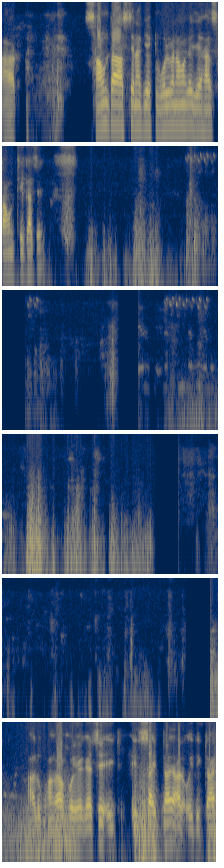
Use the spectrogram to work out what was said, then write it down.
আর সাউন্ডটা আসছে নাকি একটু বলবেন আমাকে যে হ্যাঁ সাউন্ড ঠিক আছে? আলু ভাঙা হয়ে গেছে এই এই সাইডটায় আর ওই দিকটায়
